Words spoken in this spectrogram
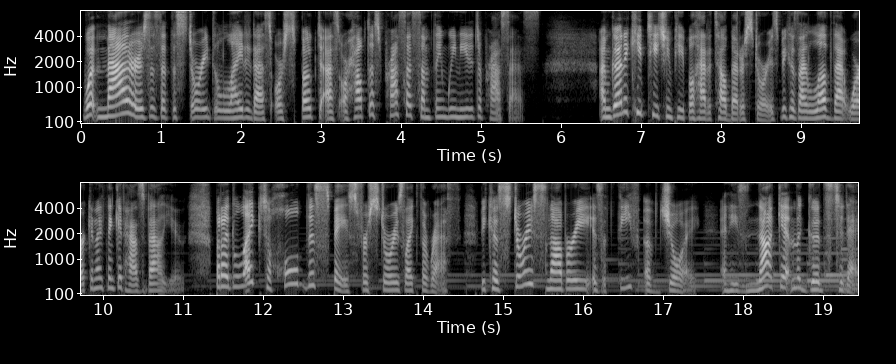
What matters is that the story delighted us or spoke to us or helped us process something we needed to process. I'm going to keep teaching people how to tell better stories because I love that work and I think it has value. But I'd like to hold this space for stories like The Ref because story snobbery is a thief of joy and he's not getting the goods today.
